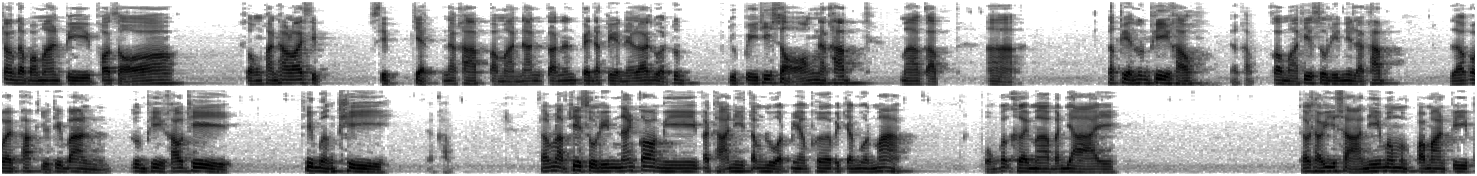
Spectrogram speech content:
ตั้งแต่ประมาณปีพศ 2517 นะครับ ประมาณนั้น ตอนนั้นเป็นนักเรียนในร้อยตำรวจรุ่นอยู่ปีที่2นะครับ มากับนักเรียนรุ่นพี่เขานะครับ ก็มาที่สุรินทร์นี่แหละครับ แล้วก็ไปพักอยู่ที่บ้านรุ่นพี่เขาที่ที่เมืองทีนะครับสำหรับที่สุรินทร์นั้นก็มีสถานีตำรวจมีอำเภอเป็นจำนวนมาก ผมก็เคยมาบรรยาย แถวๆอีสานนี้เมื่อประมาณปีพ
